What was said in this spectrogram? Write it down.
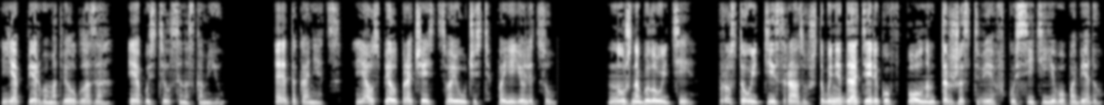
я первым отвел глаза и опустился на скамью. Это конец. Я успел прочесть свою участь по ее лицу. Нужно было уйти, просто уйти сразу, чтобы не дать Эрику в полном торжестве вкусить его победу.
